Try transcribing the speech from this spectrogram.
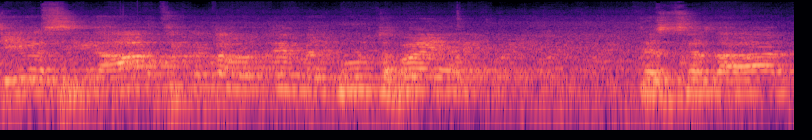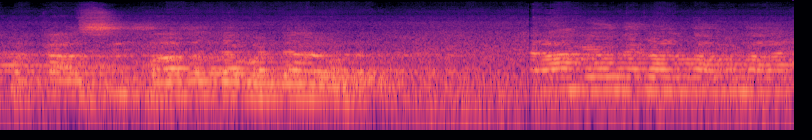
ਜੇ ਅਸੀਂ ਆਰਥਿਕ ਤੌਰ ਤੇ ਮਜ਼ਬੂਤ ਹੋਏ ਹਾਂ ਤੇ ਸਰਦਾਰ ਪ੍ਰਕਾਸ਼ ਸਿੰਘ ਬਾਦਲ ਦਾ ਵੱਡਾ ਰੋਲ ਕਰਾਂਗੇ ਉਹਦੇ ਨਾਲ ਕੰਮ ਕਾਜ।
